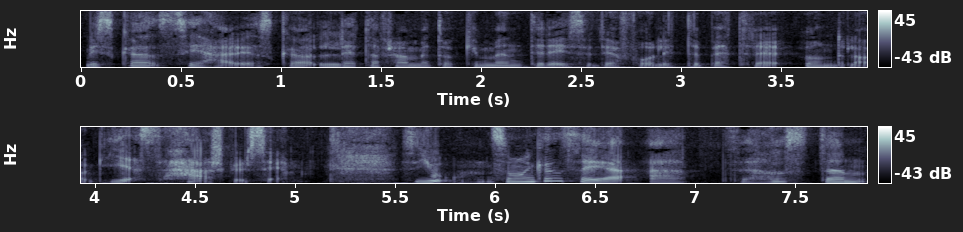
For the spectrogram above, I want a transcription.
vi ska se här, jag ska leta fram ett dokument till dig så att jag får lite bättre underlag. Yes, här ska du se. Så jo, så man kan säga att hösten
